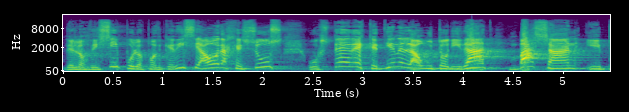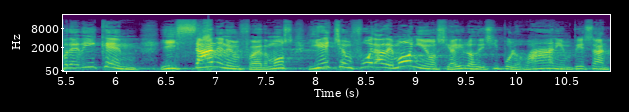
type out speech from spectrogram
de los discípulos, porque dice ahora Jesús, ustedes que tienen la autoridad, vayan y prediquen y sanen enfermos y echen fuera demonios. Y ahí los discípulos van y empiezan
